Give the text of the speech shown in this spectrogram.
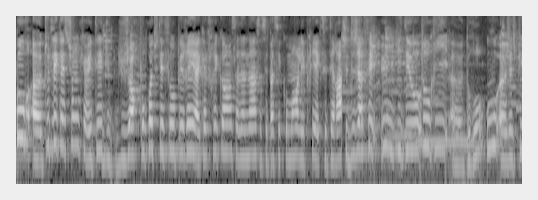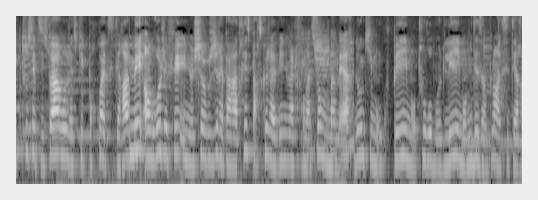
Pour euh, toutes les questions qui ont été du, genre pourquoi tu t'es fait opérer, à quelle fréquence, nanana, ça s'est passé comment, les prix, etc. J'ai déjà fait une vidéo story euh, draw où j'explique toute cette histoire, où j'explique pourquoi, etc. Mais en gros, j'ai fait une chirurgie réparatrice parce que j'avais une malformation de ma mère. Donc, ils m'ont coupé, ils m'ont tout remodelé, ils m'ont mis des implants, etc.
